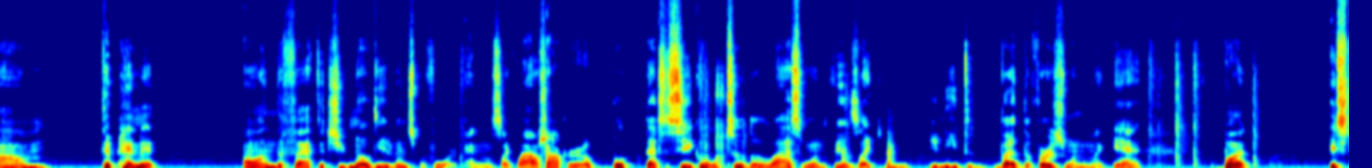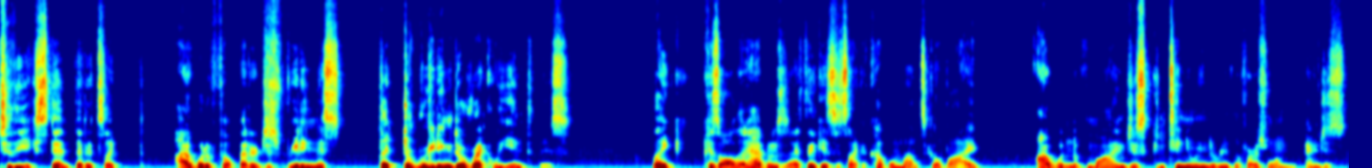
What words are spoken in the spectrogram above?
um dependent on the fact that you know the events before. And it's like, wow, shocker, a book that's a sequel to the last one feels like you, you need to read the first one. I'm like, yeah. But it's to the extent that it's like I would have felt better just reading this like the reading directly into this. Like cuz all that happens is I think is it's like a couple months go by. I wouldn't have mind just continuing to read the first one and just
